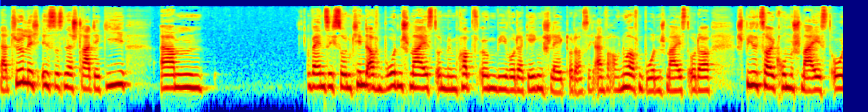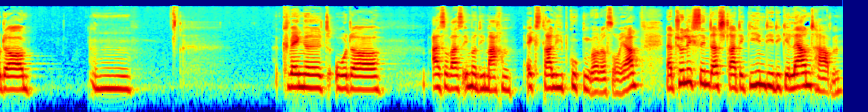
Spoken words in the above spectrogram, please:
natürlich ist es eine Strategie, ähm, wenn sich so ein Kind auf den Boden schmeißt und mit dem Kopf irgendwie wo dagegen schlägt oder sich einfach auch nur auf den Boden schmeißt oder Spielzeug rumschmeißt oder mh, hm, quengelt oder also was immer die machen, extra lieb gucken oder so, ja. Natürlich sind das Strategien, die die gelernt haben.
